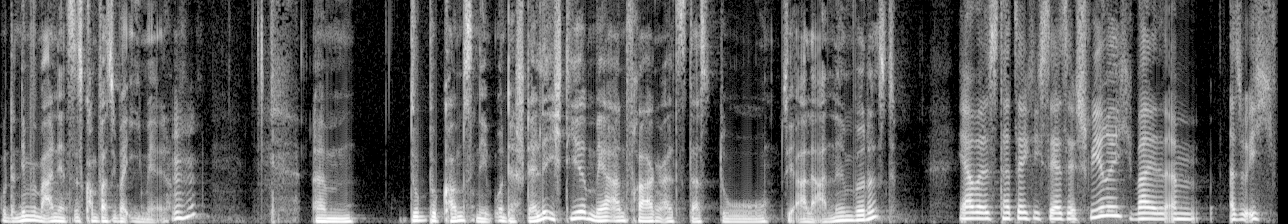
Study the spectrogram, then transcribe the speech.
oder nehmen wir mal an, jetzt es kommt was über E-Mail. Mhm. Ähm, du bekommst, nee, unterstelle ich dir mehr Anfragen, als dass du sie alle annehmen würdest? Ja, aber es ist tatsächlich sehr, sehr schwierig, weil, ähm, also ich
